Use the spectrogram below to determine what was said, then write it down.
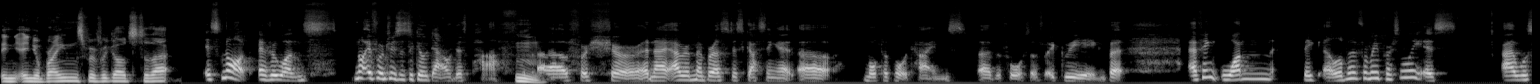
in, in your brains with regards to that? It's not everyone's not everyone chooses to go down this path Mm. uh, for sure and I, I remember us discussing it uh, multiple times uh, before sort of agreeing but i think one big element for me personally is i was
